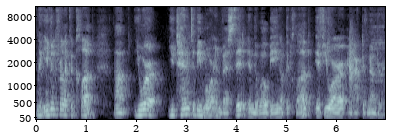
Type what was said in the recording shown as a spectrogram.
like even for like a club, um, you are you tend to be more invested in the well-being of the club if you are an active member,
